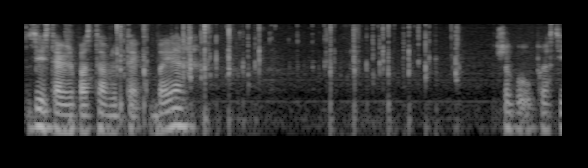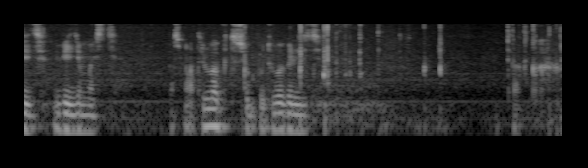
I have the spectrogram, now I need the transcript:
Здесь также поставлю тег BR чтобы упростить видимость. Посмотрю, как это все будет выглядеть. Так.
